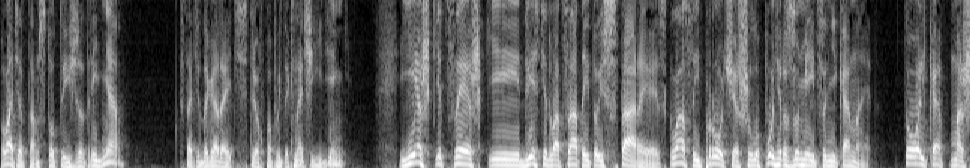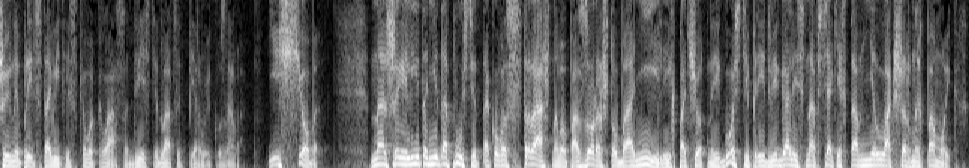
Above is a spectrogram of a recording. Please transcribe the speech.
Платят там 100 тысяч за три дня. Кстати, догадайтесь, с трех попыток на чьи деньги. Ешки, цешки, 220 то есть старые с-класса и прочая шелупонь, разумеется, не канает. Только машины представительского класса, 221 кузова. Еще бы! Наша элита не допустит такого страшного позора, чтобы они или их почетные гости передвигались на всяких там нелакшерных помойках.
